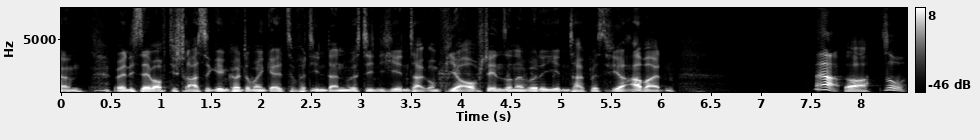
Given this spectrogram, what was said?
Ähm, wenn ich selber auf die Straße gehen könnte, um mein Geld zu verdienen, dann müsste ich nicht jeden Tag um vier aufstehen, sondern würde jeden Tag bis vier arbeiten. Ja, So. so.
